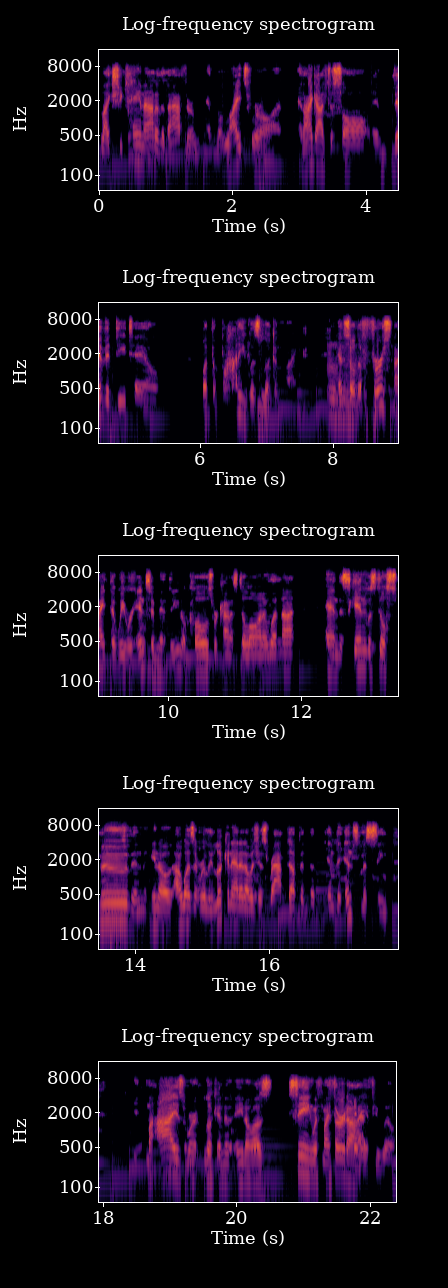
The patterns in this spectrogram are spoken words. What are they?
like, she came out of the bathroom and the lights were on, and I got to saw in vivid detail what the body was looking like. And so Mhm. the first night that we were intimate, you know, clothes were kind of still on and whatnot, and the skin was still smooth, and you know, I wasn't really looking at it. I was just wrapped up in the in the intimacy. My eyes weren't looking. You know, I was seeing with my third eye, if you will.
